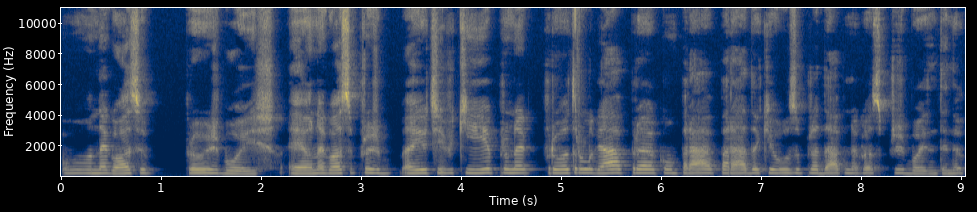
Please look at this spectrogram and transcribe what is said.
o negócio pros bois. É, o negócio pros. Aí eu tive que ir pro, ne... pro outro lugar para comprar a parada que eu uso para dar pro negócio pros bois, entendeu?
